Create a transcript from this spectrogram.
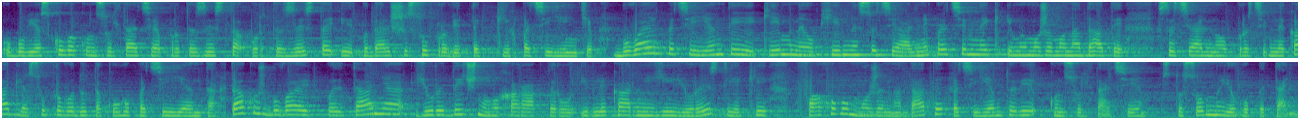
обов'язкова консультація протезиста, ортезиста і подальший супровід таких пацієнтів. Бувають пацієнти, яким необхідний соціальний працівник, і ми можемо надати соціального працівника для супроводу такого пацієнта. Також бувають питання юридичного характеру, і в лікарні є юрист, який фахово може надати пацієнтові консультації стосовно його питань.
